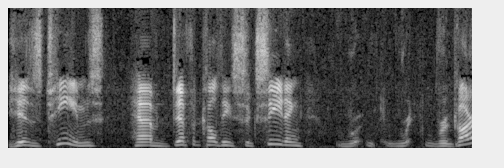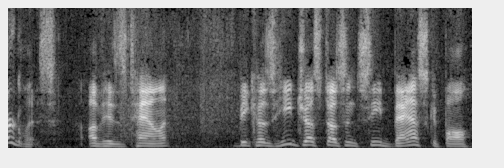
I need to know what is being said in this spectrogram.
his teams have difficulty succeeding regardless of his talent because he just doesn't see basketball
